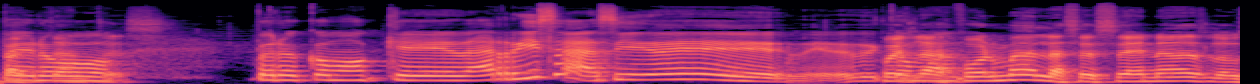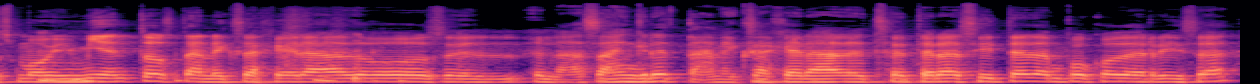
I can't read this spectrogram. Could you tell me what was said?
pero impactantes. pero como que da risa así de, de- de Pues como- la forma, las escenas, los movimientos tan exagerados, el- la sangre tan exagerada, etcétera, sí te da un poco de risa.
